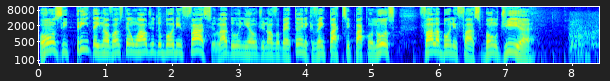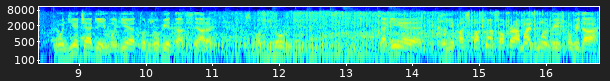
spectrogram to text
11:39 h 30 em Nova tem um áudio do Bonifácio, lá do União de Nova Betânia, que vem participar conosco. Fala, Bonifácio, bom dia. Bom dia, Tiaguinho. Bom dia a todos os ouvintes da Seara Esporte Clube. Tiaguinho, é, a minha participação é só para mais uma vez convidar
